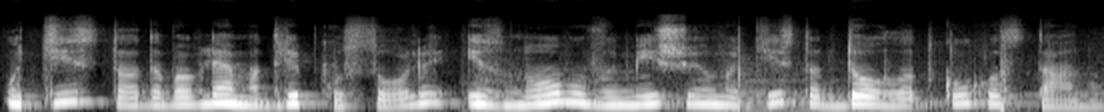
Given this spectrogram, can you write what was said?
У тісто додаємо дрібку солі і знову вимішуємо тісто до гладкого стану.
